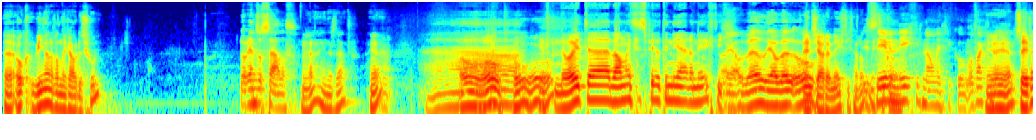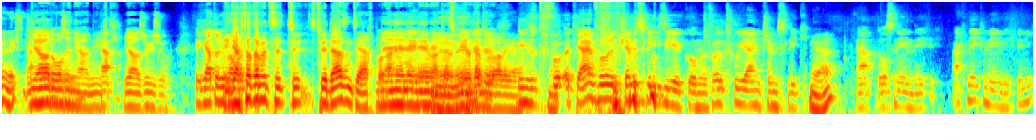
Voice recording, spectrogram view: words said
Eh, ook winnaar van de Gouden Schoen. Lorenzo Sales. Ja, inderdaad. Ja. Oh, oh, oh, oh, oh. Heeft nooit eh bij Anderlecht gespeeld in de jaren 90. Oh, jawel, jawel. Oh. Eind jaren 90 dan ook. niet gekomen. 97 naar Anderlecht gekomen. Of Ja, 98. ja. 97. Ja, dat was in de jaren 90. Ja, sowieso. Je gaat er Ik dacht dat dat met de tw- 2000 jaar... Nee, ah, nee, nee, nee, nee, want nee, dat is meer dan wel, ja. Dit is het, jaar voor de Champions League is die gekomen. Voor het goede jaar in de Champions League. Ja? Ja, dat was 99. 98, 99, denk ik.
